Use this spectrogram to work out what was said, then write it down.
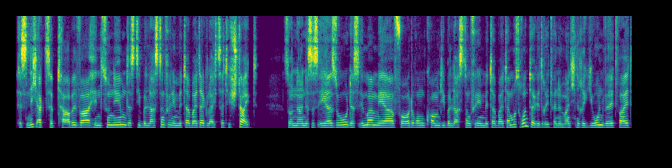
es nicht akzeptabel war, hinzunehmen, dass die Belastung für den Mitarbeiter gleichzeitig steigt, sondern es ist eher so, dass immer mehr Forderungen kommen, die Belastung für den Mitarbeiter muss runtergedreht werden. In manchen Regionen weltweit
